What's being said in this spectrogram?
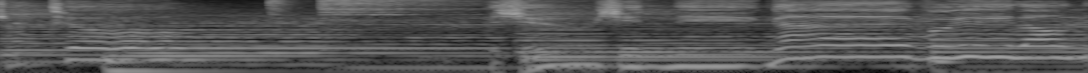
嘅沙條，有一你爱为了你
